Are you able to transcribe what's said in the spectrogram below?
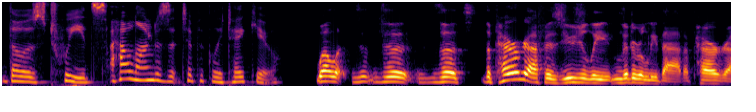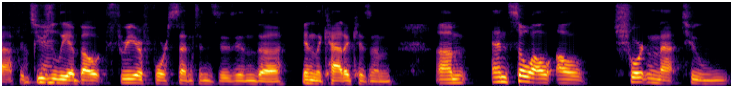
those tweets, how long does it typically take you? Well, the, the the the paragraph is usually literally that a paragraph. It's okay. usually about three or four sentences in the in the catechism, um, and so I'll I'll shorten that to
